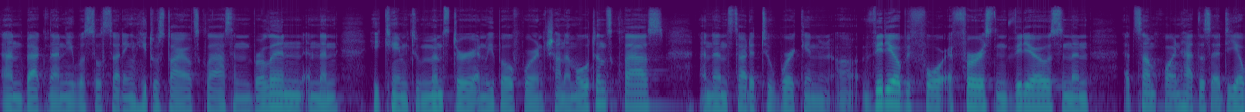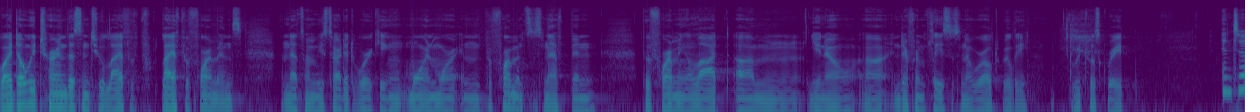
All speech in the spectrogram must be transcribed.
And back then he was still studying Hito Steyerl's class in Berlin, and then he came to Münster, and we both were in Shana Moulton's class, and then started to work in uh, video before at first in videos, and then at some point had this idea, why don't we turn this into live live performance? And that's when we started working more and more in performances, and have been performing a lot, um, you know, uh, in different places in the world, really, which was great. And so,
